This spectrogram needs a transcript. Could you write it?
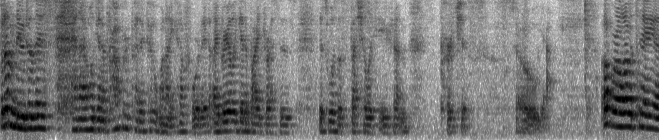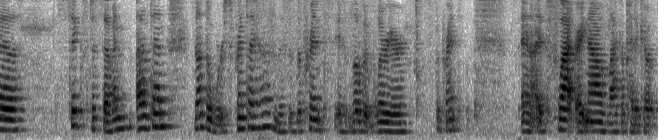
But I'm new to this, and I will get a proper petticoat when I can afford it. I barely get to buy dresses. This was a special occasion purchase. So, yeah. Overall, I would say a 6 to 7 out of 10. It's not the worst print I have. This is the print. It's a little bit blurrier. It's the print. And it's flat right now, lack of petticoat.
